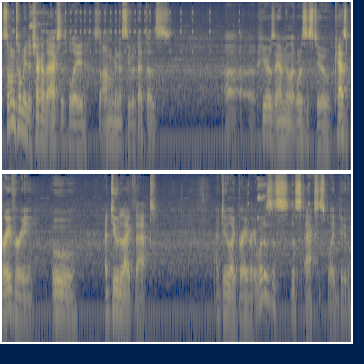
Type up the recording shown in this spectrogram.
Someone told me to check out the Axis Blade, so I'm gonna see what that does. Uh, Hero's Amulet. What does this do? Cast Bravery. Ooh, I do like that. I do like Bravery. What does this this Axis Blade do?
